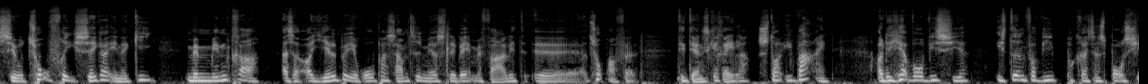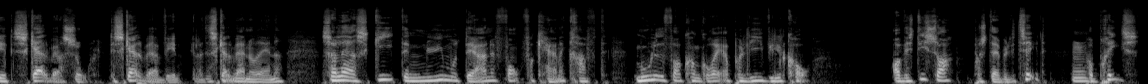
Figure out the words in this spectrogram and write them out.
CO2-fri sikker energi med mindre, altså at hjælpe Europa samtidig med at slippe af med farligt øh, atomaffald. De danske regler står i vejen. Og det er her, hvor vi siger, i stedet for at vi på Christiansborg siger, at det skal være sol, det skal være vind, eller det skal være noget andet, så lad os give den nye, moderne form for kernekraft mulighed for at konkurrere på lige vilkår. Og hvis de så på stabilitet, mm. på pris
